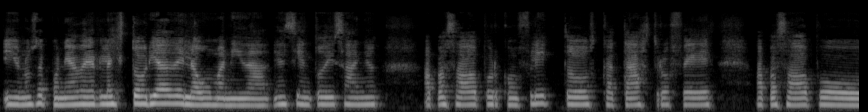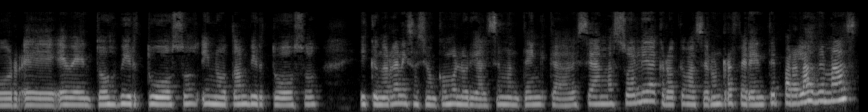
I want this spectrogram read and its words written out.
y uno se pone a ver la historia de la humanidad en 110 años, ha pasado por conflictos, catástrofes, ha pasado por eh, eventos virtuosos y no tan virtuosos, y que una organización como L'Oreal se mantenga y cada vez sea más sólida, creo que va a ser un referente para las demás,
